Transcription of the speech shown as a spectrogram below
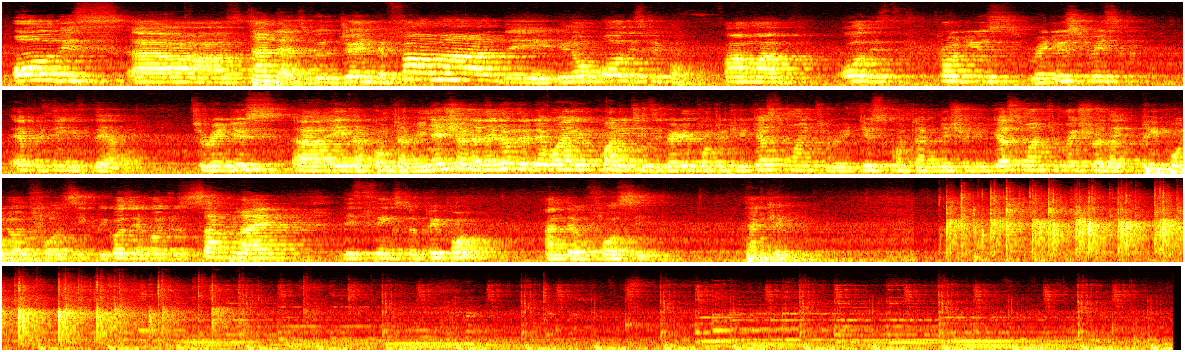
all these uh, standards will join the farmer, the, you know, all these people, farmer, all this produce, reduce risk, everything is there to reduce uh, either contamination. And I know that the why quality is very important. You just want to reduce contamination. You just want to make sure that people don't fall sick because you're going to supply these things to people and they'll fall sick. Thank you.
